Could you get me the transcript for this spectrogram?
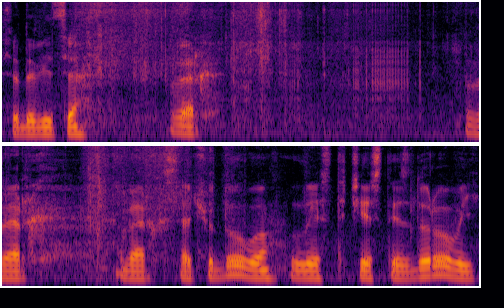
Все, дивіться, верх, верх, верх все чудово, лист чистий, здоровий.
